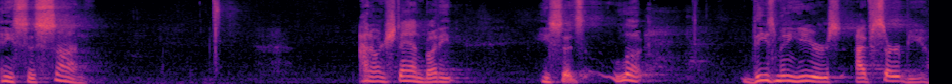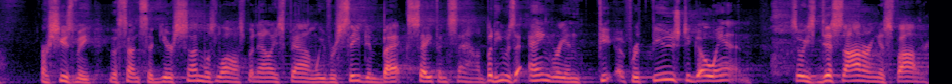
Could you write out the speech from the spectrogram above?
And he says, Son, I don't understand, buddy. He says, Look, these many years I've served you. or excuse me, the son said, Your son was lost, but now he's found. We've received him back safe and sound. But he was angry and refused to go in. So he's dishonoring his father.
